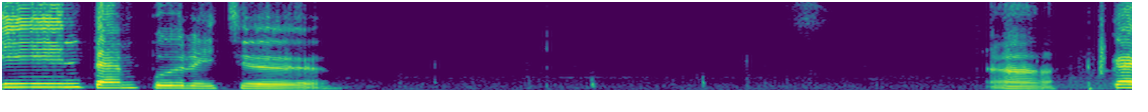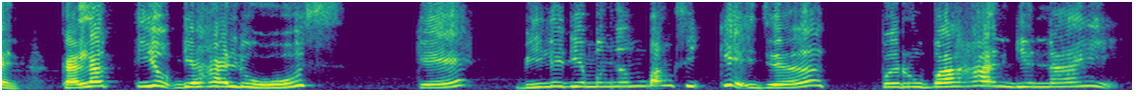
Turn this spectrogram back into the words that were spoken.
in temperature. Ah, kan? Kalau tiup dia halus, okay, bila dia mengembang sikit je, perubahan dia naik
